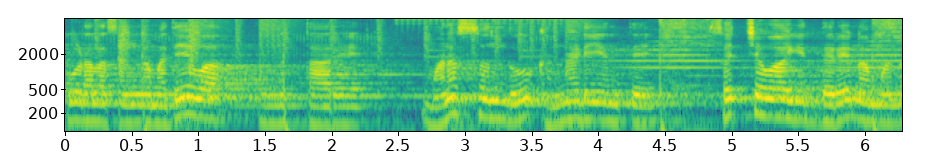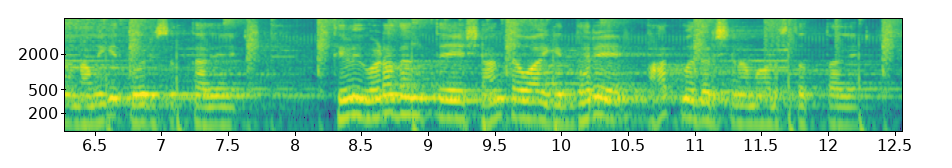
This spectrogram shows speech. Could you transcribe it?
ಕೂಡಲ ಸಂಗಮ ದೇವ ಎನ್ನುತ್ತಾರೆ. ಮನಸ್ಸೊಂದು ಕನ್ನಡಿಯಂತೆ ಸ್ವಚ್ಛವಾಗಿದ್ದರೆ ನಮ್ಮನ್ನು ನಮಗೆ ತೋರಿಸುತ್ತದೆ. ತಿಳಿಗೊಡದಂತೆ ಶಾಂತವಾಗಿದ್ದರೆ ಆತ್ಮದರ್ಶನ ಮಾಡಿಸುತ್ತದೆ.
